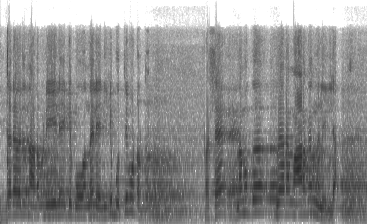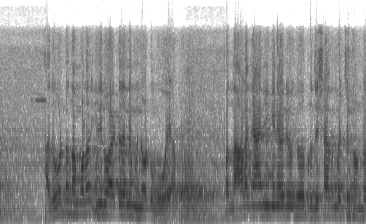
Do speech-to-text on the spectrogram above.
ഇത്തരം ഒരു നടപടിയിലേക്ക് പോകുന്നതിൽ എനിക്ക് ബുദ്ധിമുട്ടുണ്ട്. പക്ഷേ നമുക്ക് വേറെ മാർഗങ്ങളില്ല. അതുകൊണ്ട് നമ്മൾ ഇതിനുമായിട്ട് തന്നെ മുന്നോട്ട് പോവുകയാണ്. അപ്പം നാളെ ഞാൻ ഇങ്ങനെ ഒരു ഇത് പ്രതിഷേധം വെച്ചിട്ടുണ്ട്.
